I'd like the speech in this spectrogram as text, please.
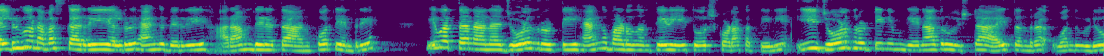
ಎಲ್ರಿಗೂ ನಮಸ್ಕಾರ ರೀ ಎಲ್ಲರೂ ಹೆಂಗದಿರಿ ಆರಾಮದಿರತ್ತ ಅನ್ಕೋತೇನ್ರಿ. ಇವತ್ತು ನಾನು ಜೋಳದ ರೊಟ್ಟಿ ಹೆಂಗೆ ಮಾಡೋದು ಅಂತೇಳಿ ತೋರಿಸ್ಕೊಡಕತ್ತೀನಿ. ಈ ಜೋಳದ ರೊಟ್ಟಿ ನಿಮ್ಗೆ ಏನಾದರೂ ಇಷ್ಟ ಆಯ್ತಂದ್ರೆ ಒಂದು ವಿಡಿಯೋ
